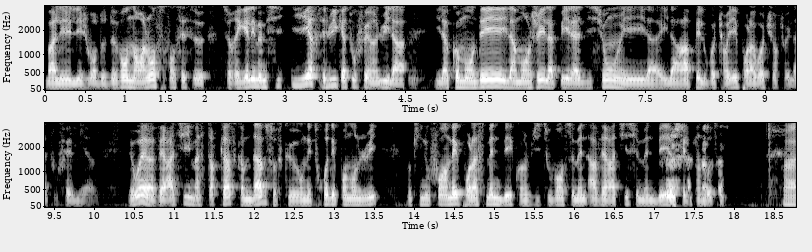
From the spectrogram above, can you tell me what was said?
bah les, joueurs de devant normalement sont censés se, régaler. Même si hier c'est lui qui a tout fait. Hein. Lui, il a il a commandé, il a mangé, il a payé l'addition et il a, il a rappelé le voiturier pour la voiture. Tu vois, il a tout fait. Mais, euh, ouais, Verratti, masterclass comme d'hab, sauf qu'on est trop dépendant de lui. Donc il nous faut un mec pour la semaine B. Quoi. Je dis souvent semaine A Verratti, semaine B euh, quelqu'un d'autre. Ouais,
